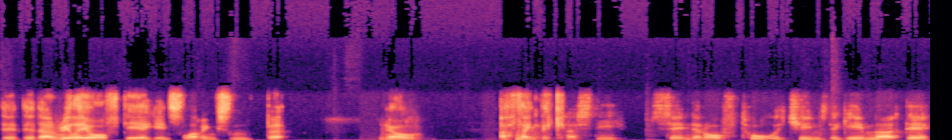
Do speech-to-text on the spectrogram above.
they, they had a really off day against Livingston, but you know, I think the Christie sending off totally changed the game that day.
